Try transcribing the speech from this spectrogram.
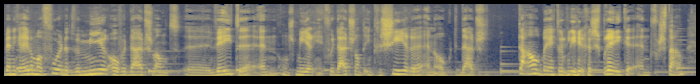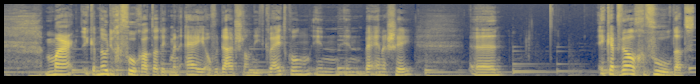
ben ik er helemaal voor dat we meer over Duitsland uh, weten en ons meer voor Duitsland interesseren en ook de Duitse taal beter leren spreken en verstaan. Maar ik heb nooit het gevoel gehad dat ik mijn ei over Duitsland niet kwijt kon in, in, bij NRC. Uh, ik heb wel het gevoel dat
